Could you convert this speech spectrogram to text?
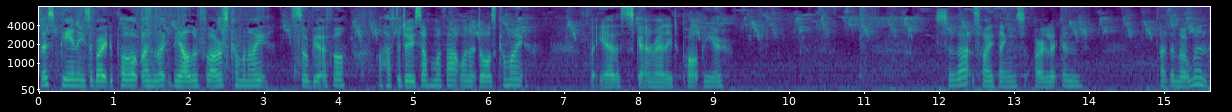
this peony's about to pop and look the elderflowers coming out. So beautiful. I'll have to do something with that when it does come out. But yeah, this is getting ready to pop here. So that's how things are looking at the moment.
